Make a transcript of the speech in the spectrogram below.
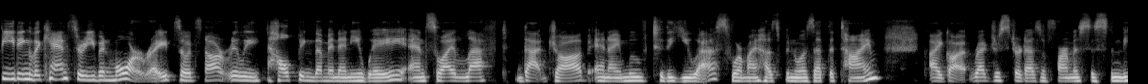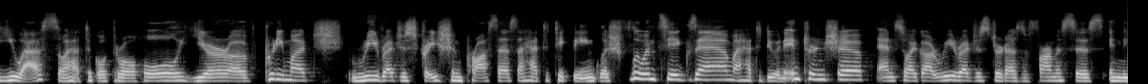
feeding the cancer even more, right? So it's not really helping them in any way. And so I left that job and I moved to the US where my husband was at the time. I got registered as a pharmacist in the US. So I had to go through a whole year of pretty much re registration process. I had to take the English fluency exam, I had to do an internship. And so I got re registered as a pharmacist in the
